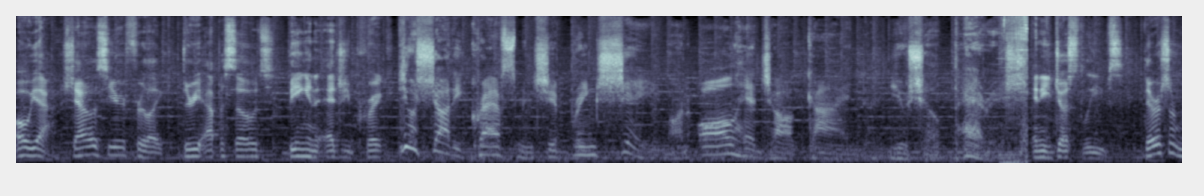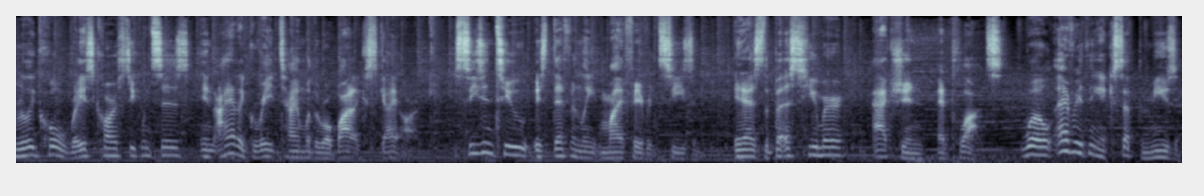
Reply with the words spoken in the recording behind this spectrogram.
Oh yeah, Shadow's here for like three episodes, being an edgy prick. Your shoddy craftsmanship brings shame on all hedgehog kind. You shall perish. And he just leaves. There are some really cool race car sequences, and I had a great time with the robotic sky arc. Season 2 is definitely my favorite season. It has the best humor, action, and plots. Well, everything except the music.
